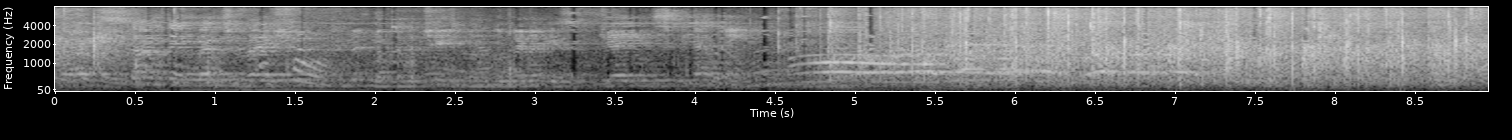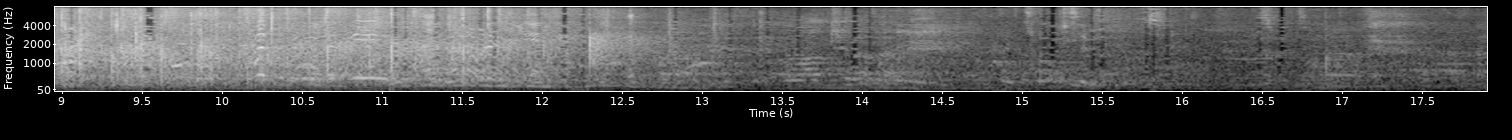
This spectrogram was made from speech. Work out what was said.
for Outstanding Motivation, Commitment and Achievement, the winner is James Kelly. There are two other. The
